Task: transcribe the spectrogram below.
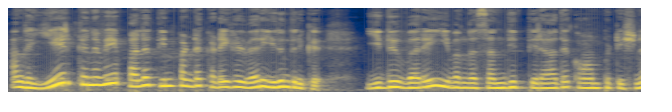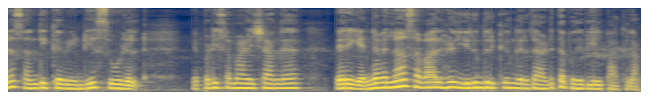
அங்கே ஏற்கனவே பல தின்பண்ட கடைகள் வேறு இருந்திருக்கு. இதுவரை இவங்க சந்தித்திராத காம்படிஷனை சந்திக்க வேண்டிய சூழல். எப்படி சமாளித்தாங்க வேறு என்னவெல்லாம் சவால்கள் இருந்திருக்குங்கிறத அடுத்த பகுதியில் பார்க்கலாம்.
